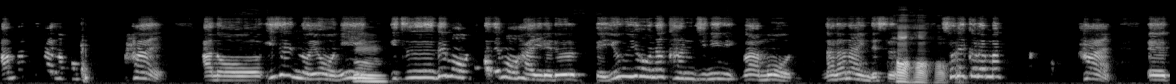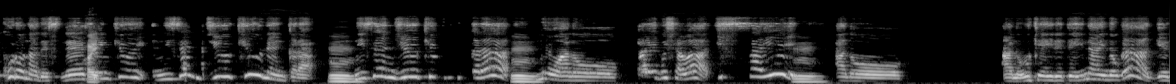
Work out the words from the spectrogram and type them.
あの、はい。あの、以前のように、うんいつでも、でも入れるっていうような感じにはもうならないんです。はあ、はあはあ、それからま、はい。えーコロナですね。はい19 2019年から、うん。2019年から、うん。もうあの、外部者は一切、うん。あの、あの、受け入れていないのが現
